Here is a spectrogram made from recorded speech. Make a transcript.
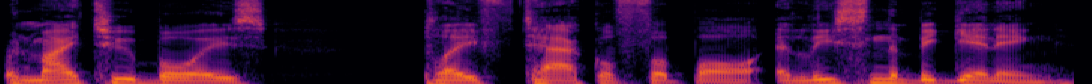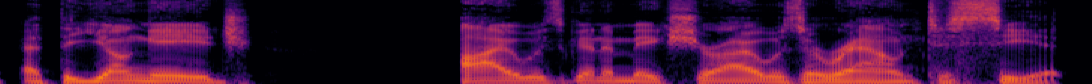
when my two boys play tackle football, at least in the beginning at the young age, I was going to make sure I was around to see it.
